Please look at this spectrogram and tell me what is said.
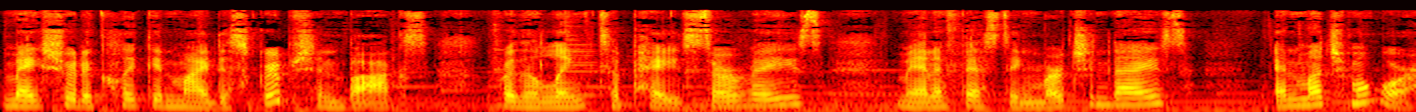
Make sure to click in my description box for the link to paid surveys, manifesting merchandise, and much more.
